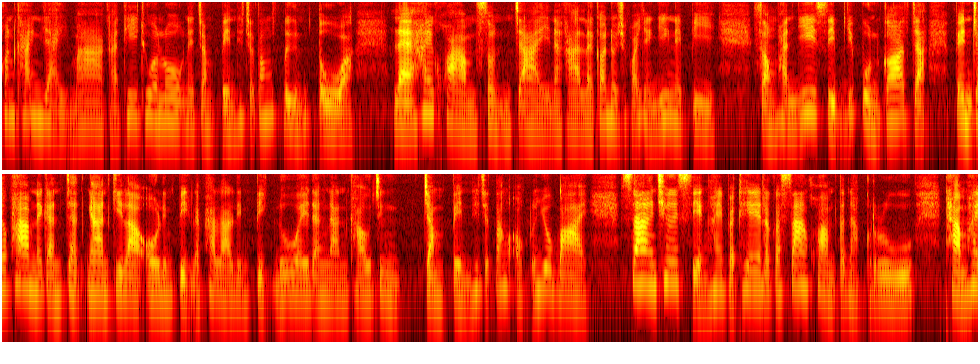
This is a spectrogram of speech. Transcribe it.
ค่อนข้างใหญ่มากค่ะ ที่ทั่วโลกเนี่ยจำเป็นที่จะต้องตื่นตัว และให้ความสนใจนะคะ และก็โดยเฉพาะอย่างยิ่งในปี 2020 ญี่ปุ่นก็จะเป็นเจ้าภาพในการจัดงานกีฬาโอลิมปิกและพาราลิมปิกด้วย ดังนั้นเขาจึง จำเป็นที่จะต้องออกนโยบาย สร้างชื่อเสียงให้ประเทศแล้วก็สร้างความตระหนักรู้ทำให้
